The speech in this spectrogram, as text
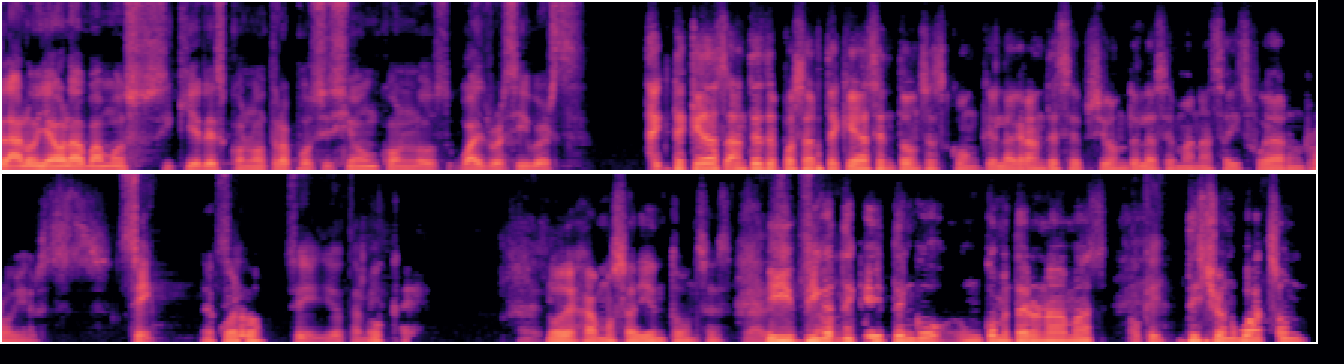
Claro, y ahora vamos, si quieres, con otra posición, con los wide receivers. Te, te quedas, antes de pasar, te quedas entonces con que la gran decepción de la semana 6 fue Aaron Rodgers. Sí. ¿De acuerdo? Sí, sí, yo también. Ok, A ver, lo dejamos ahí entonces. Y fíjate que tengo un comentario nada más. Ok. Deshaun Watson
